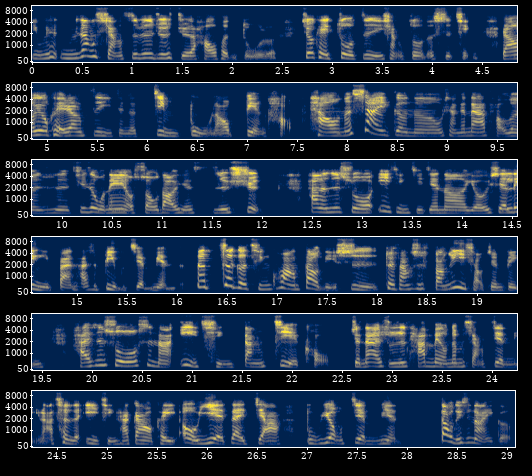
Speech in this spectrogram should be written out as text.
你们你们这样想，是不是就是觉得好很多了？就可以做自己想做的事情，然后又可以让自己整个进步，然后变好。好，那下一个呢？我想跟大家讨论，就是其实我那天有收到一些私讯，他们是说疫情期间呢，有一些另一半他是避不见面的。那这个情况到底是对方是防疫小尖兵，还是说是拿疫情当借口？简单来说，是他没有那么想见你啦，趁着疫情他刚好可以哦耶在家不用见面，到底是哪一个？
